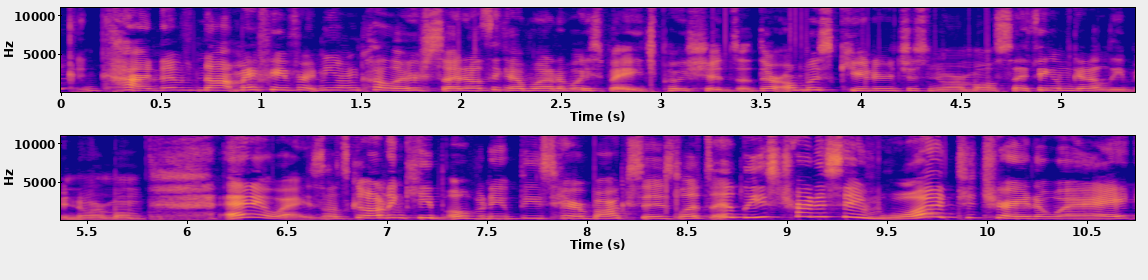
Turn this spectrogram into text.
like kind of not my favorite neon colors, so I don't think I want to waste my age potions. They're almost cuter, just normal, so I think I'm gonna leave it normal. Anyways, let's go on and keep opening up these hare boxes. Let's at least try to save one to trade away.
